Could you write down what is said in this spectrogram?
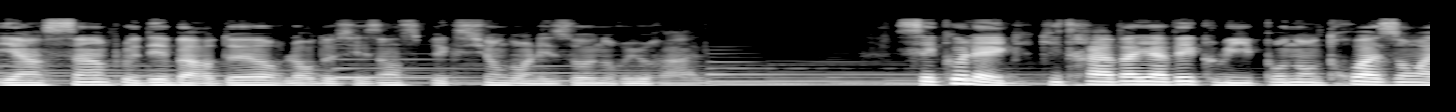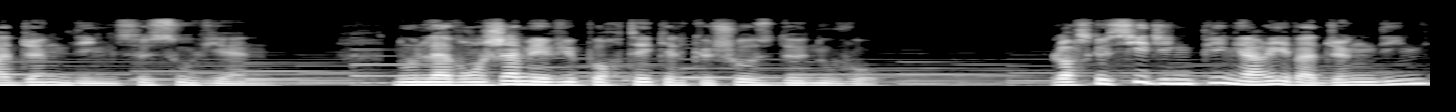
et un simple débardeur lors de ses inspections dans les zones rurales. Ses collègues qui travaillent avec lui pendant trois ans à Zhengding se souviennent. Nous ne l'avons jamais vu porter quelque chose de nouveau. Lorsque Xi Jinping arrive à Zhengding,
